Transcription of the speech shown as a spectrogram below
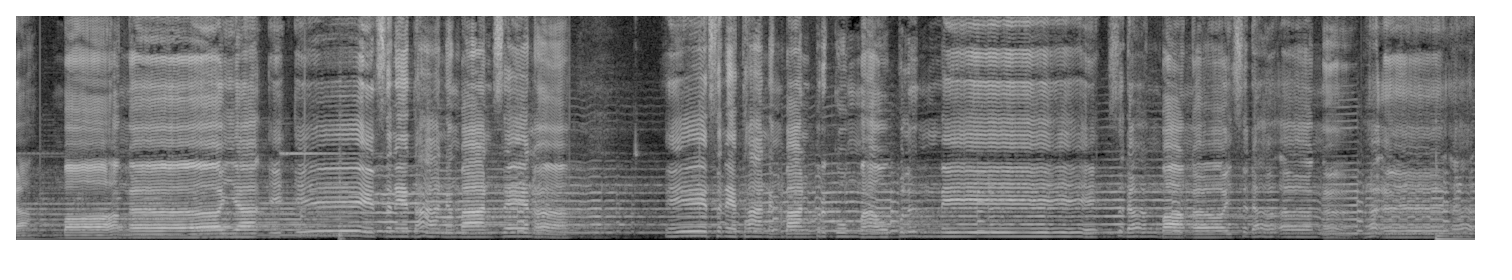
ចាស់បងអើយអេអេស្នេហានឹងបានសេនអេស្នេហានឹងបានប្រគុំមកភ្លឹងនេះស្ដើងបងអើយស្ដើងអើអើអើអើអើអើ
